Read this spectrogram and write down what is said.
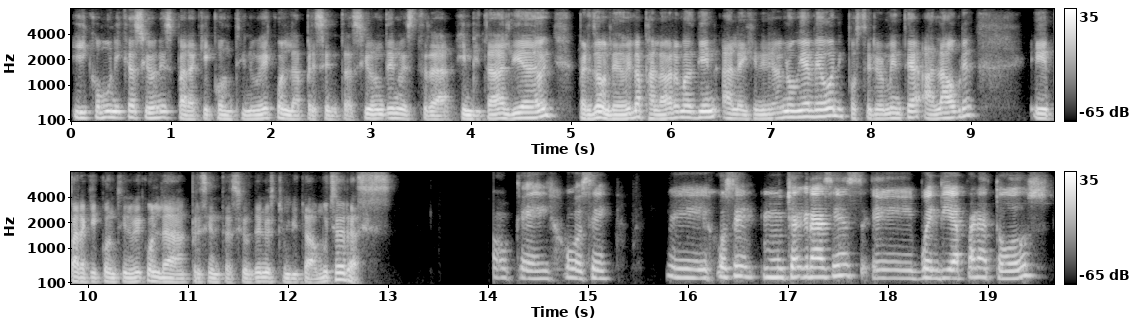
y Comunicaciones para que continúe con la presentación de nuestra invitada del día de hoy. Perdón, le doy la palabra más bien a la ingeniera Novia León y posteriormente a Laura eh, para que continúe con la presentación de nuestro invitado. Muchas gracias. Ok, José. Eh, José, muchas gracias. Eh, buen día para todos.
